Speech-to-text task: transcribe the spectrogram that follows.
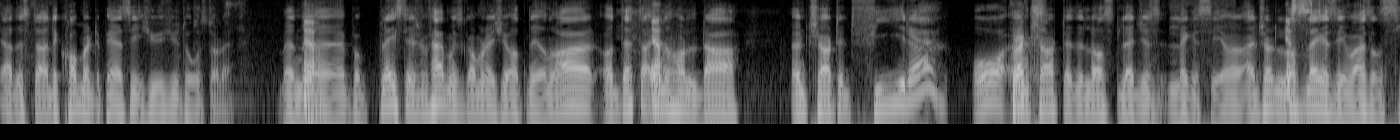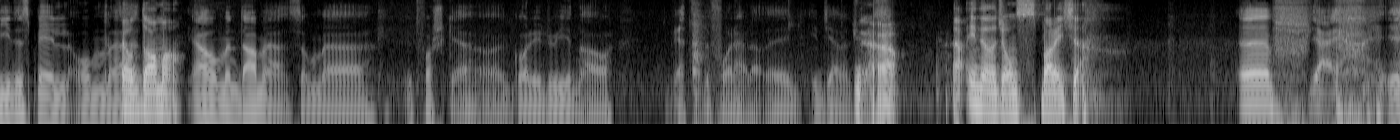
Ja, det, står, det kommer til PC i 2022, står det. Men Ja. uh, på PlayStation 5 så kommer det 28. januar, og dette Ja. inneholder da Uncharted 4 og Correct. Uncharted The Lost Legacy. Og Uncharted Yes. Lost Legacy var et sånt sidespill om, uh, Ja, dama. ja, om en dame som uh, utforsker og går i ruiner. Og du vet hva du får her, da. Det er Indiana Jones. Ja. Ja, Indiana Jones, bare ikke. Eh, pff, jeg, jeg,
